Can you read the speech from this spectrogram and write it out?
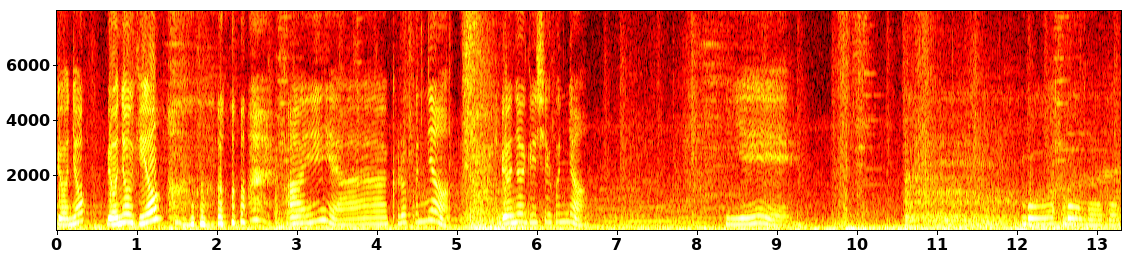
면역? 면역이요? 아이 야, 그렇군요. 면역이시군요. 예. 뭐, 뭐, 뭐, 뭐.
